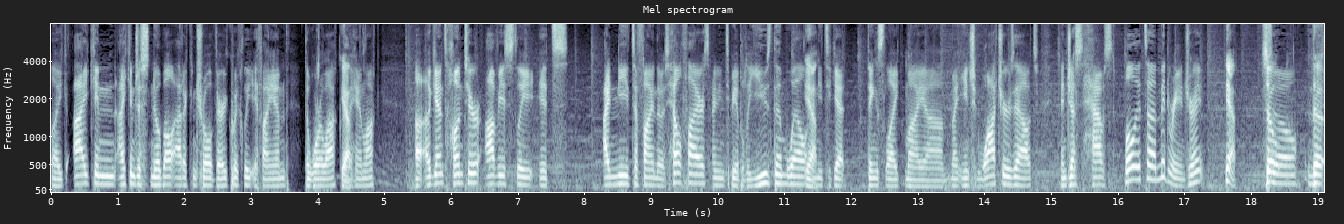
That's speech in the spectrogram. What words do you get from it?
like I can I can just snowball out of control very quickly if I am the warlock or Yeah. the handlock. Uh, against hunter, obviously it's I need to find those hellfires. I need to be able to use them well. Yeah. I need to get things like my um, my ancient watchers out and just have well, it's a mid range, right? Yeah. So, So- the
